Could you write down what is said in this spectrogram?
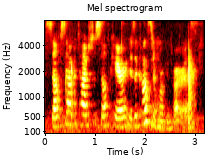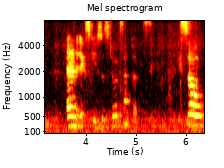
self sabotage to self care is a constant work in progress, and excuses to acceptance. So,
